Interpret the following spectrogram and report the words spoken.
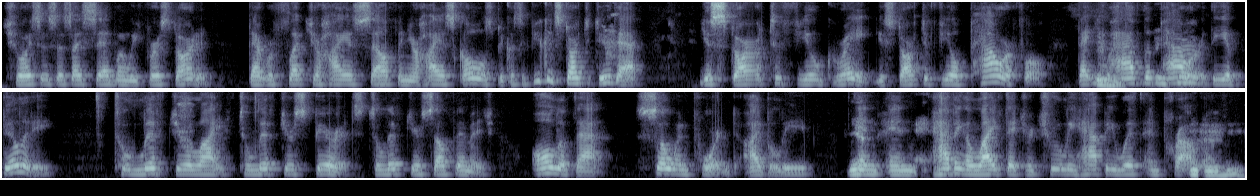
Choices, as I said when we first started, that reflect your highest self and your highest goals. Because if you can start to do that, you start to feel great. You start to feel powerful, that you Mhm. have the Mhm. power, the ability to lift your life, to lift your spirits, to lift your self-image. All of that so important, I believe, Yep. in in having a life that you're truly happy with and proud of. Mhm.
